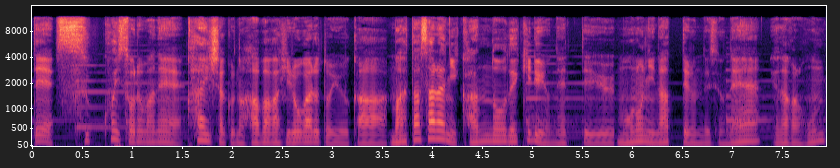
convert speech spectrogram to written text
て、すっごいそれはね、解釈の幅が広がるというか、またさらに感動できるよねっていうものになってるんですよね。いや、だから本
